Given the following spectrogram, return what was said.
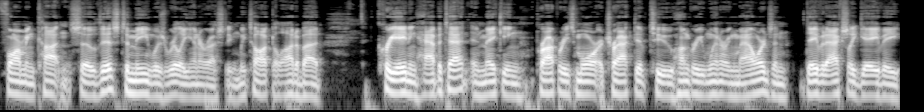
farming cotton. So this to me was really interesting. We talked a lot about creating habitat and making properties more attractive to hungry wintering mallards and David actually gave a,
